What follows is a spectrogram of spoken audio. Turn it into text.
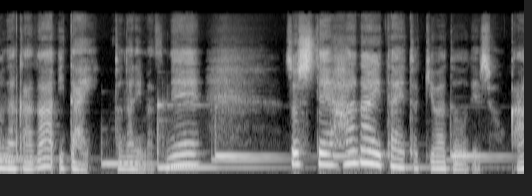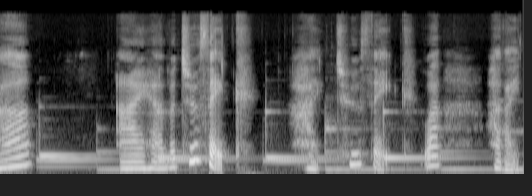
お腹が痛いとなりますね。そして歯が痛い時はどうでしょうか ?I have a toothache. はい、toothache は歯が痛い。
